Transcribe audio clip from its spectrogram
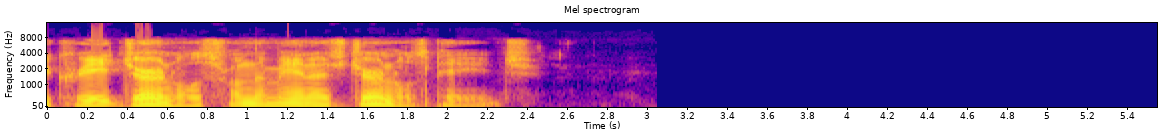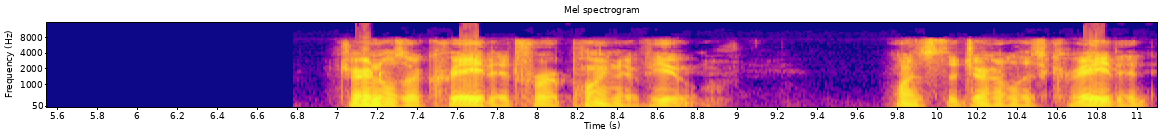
You create journals from the Manage Journals page. Journals are created for a point of view. Once the journal is created,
